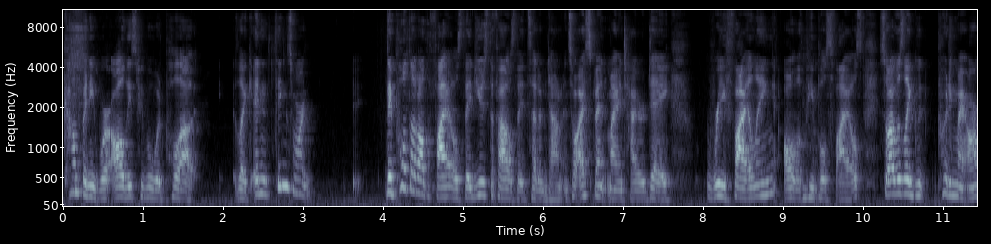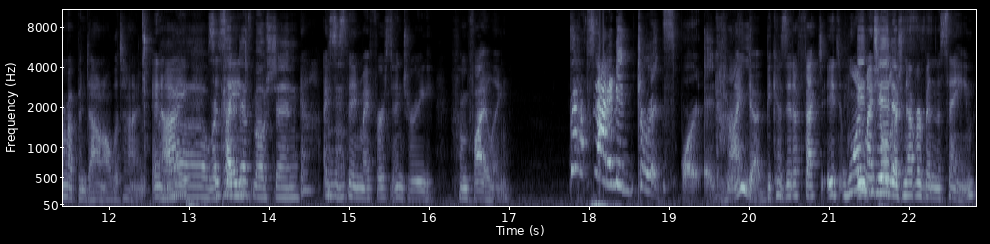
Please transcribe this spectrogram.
company where all these people would pull out like, and things weren't. They pulled out all the files. They'd use the files. They'd set them down, and so I spent my entire day refiling all Mm-hmm. of people's files. So I was like putting my arm up and down all the time, and I Oh, sustained, repetitive motion. Yeah, I sustained my first injury from filing. That's not an endurance sport. injury. Kinda, because it affected it. One, It my shoulders aff- never been the same.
